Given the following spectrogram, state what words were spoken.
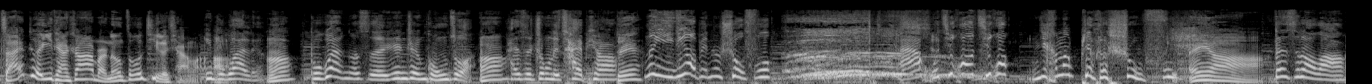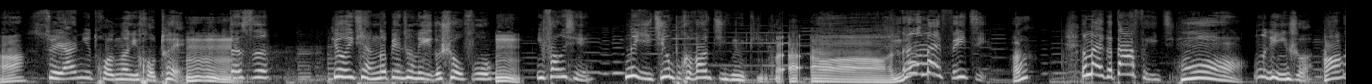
咱这一天上下班能挣几个钱嘛？你不管了，啊不管我是认真工作啊还是中了彩票，对我一定要变成首富。哎，胡起哄起哄！你还能变成首富？哎呀，但是老王啊虽然你拖我的后腿，嗯嗯但是有一天我变成了一个首富，嗯你放心，我一定不会忘记你的。嗯啊啊，那我买飞机，啊我买个大飞机。哦我跟你说，啊我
